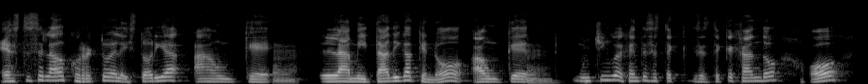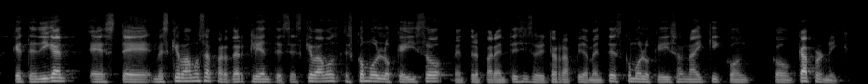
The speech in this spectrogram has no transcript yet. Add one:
este es el lado correcto de la historia, aunque... Mm la mitad diga que no, aunque mm. un chingo de gente se esté, se esté quejando o que te digan, este, no es que vamos a perder clientes, es que vamos, es como lo que hizo, entre paréntesis ahorita rápidamente, es como lo que hizo Nike con, con Kaepernick.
